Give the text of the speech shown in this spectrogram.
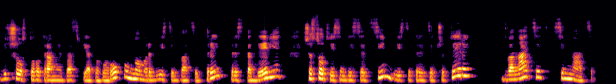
від 6 травня 2025 року номер 223 309 687 234 12 17.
